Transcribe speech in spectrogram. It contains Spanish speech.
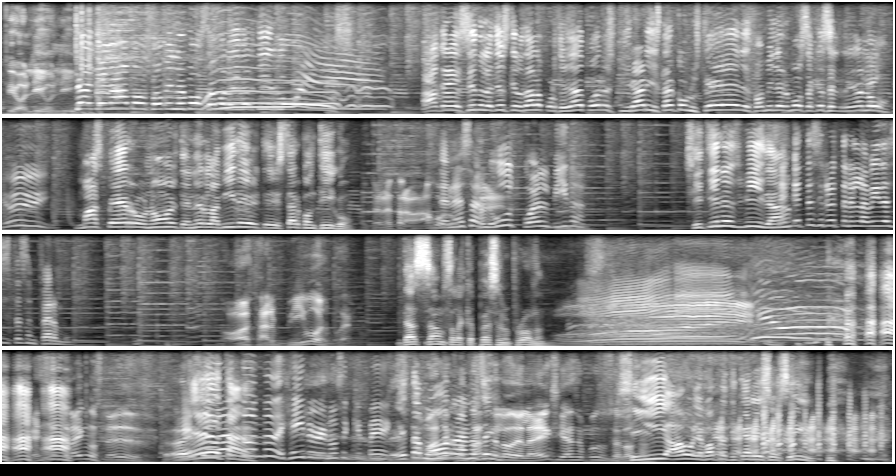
Piolín. ¡Ya llegamos, familia hermosa, para divertirnos! Agradeciéndole a Dios que nos da la oportunidad de poder respirar y estar con ustedes, familia hermosa, que es el regalo más perro, ¿no? El tener la vida y el estar contigo. Tener trabajo. Tener ¿no? salud, ¿cuál vida? Si tienes vida... ¿De qué te sirve tener la vida si estás enfermo? No, estar vivo es bueno. That sounds like a personal problem. ¿Qué se traen ustedes? Este Esta, anda de hater, no sé qué pe. esta Nomás morra, no sé... lo de la ex y ya se puso celosa. Sí, ah, le voy a platicar eso, sí.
